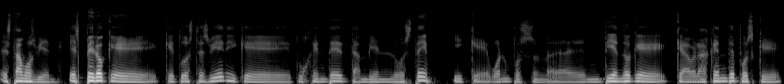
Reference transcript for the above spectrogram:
estamos bien. Espero que, que, tú estés bien y que tu gente también lo esté. Y que, bueno, pues eh, entiendo que, que habrá gente pues que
